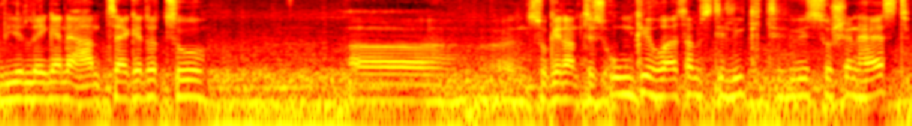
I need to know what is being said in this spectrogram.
Wir legen eine Anzeige dazu, äh, ein sogenanntes Ungehorsamsdelikt, wie es so schön heißt,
